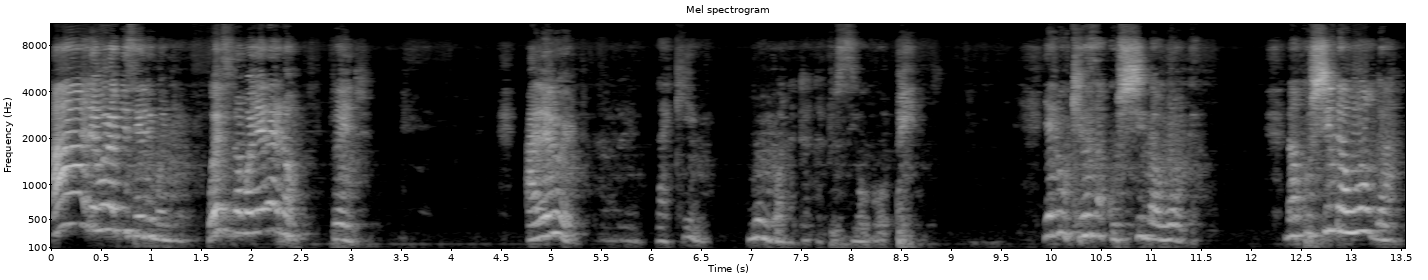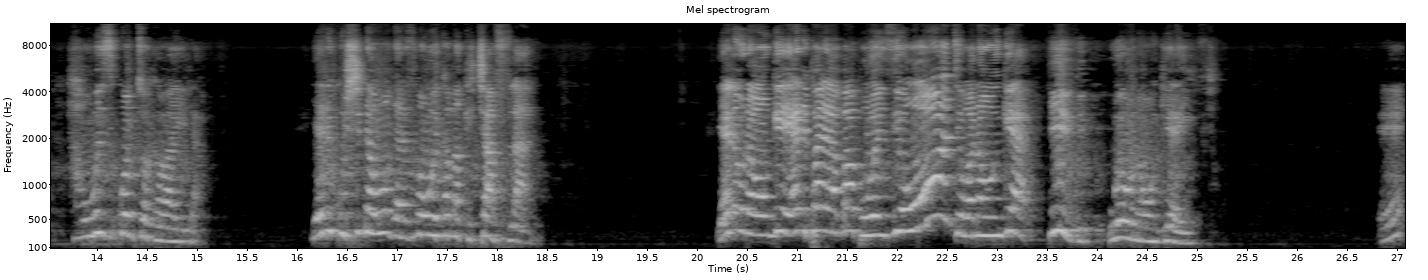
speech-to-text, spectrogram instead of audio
"Ah, siendi mwenyewe. Sio mwenye neno? Twende. Haleluya lakini mungu anataka tusiogope. Yaani ukiweza kushinda uoga na kushinda uoga hauwezi kuwa mtu wa kawaida yaani kushinda uoga lazima uwe kama kichaa fulani. Yaani unaongea yaani pale ambapo wenzio wote wanaongea hivi wewe unaongea hivi. Eh?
